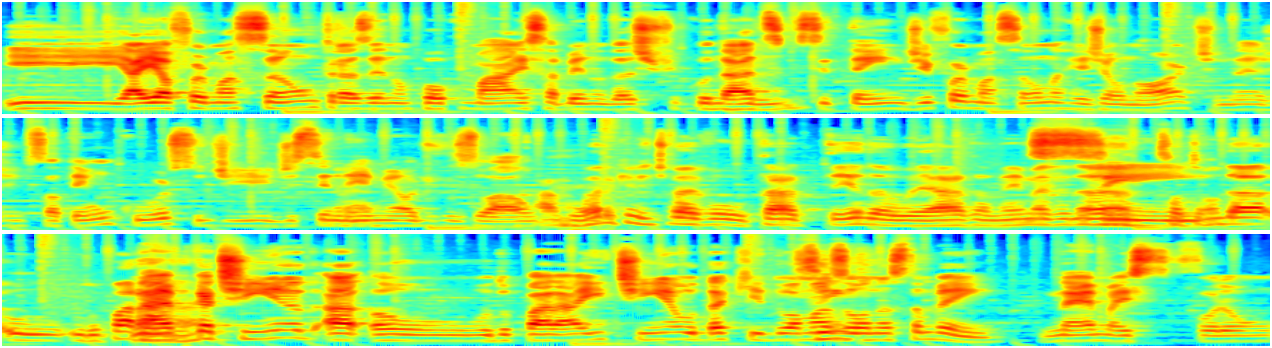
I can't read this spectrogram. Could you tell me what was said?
E aí a formação trazendo um pouco mais, sabendo das dificuldades Uhum. que se tem de formação na região norte, né? A gente só tem um curso de, de cinema É. e audiovisual. Agora que a gente vai voltar a ter da UEA também, mas ainda Sim. só tem o, da, o, o do Pará. na né? época tinha a- o do Pará e tinha o daqui do Sim. Amazonas também, né? Mas foram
